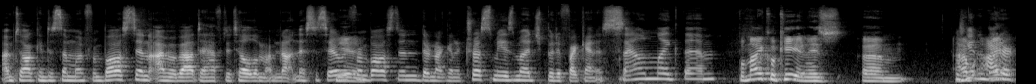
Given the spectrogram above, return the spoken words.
I'm talking to someone from Boston. I'm about to have to tell them I'm not necessarily Yeah. from Boston. They're not going to trust me as much, but if I kind of sound like them, but Michael Keaton is. Um, I, I-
